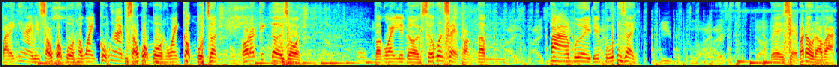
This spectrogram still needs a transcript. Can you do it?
Bà đánh 26 cộng 1 hồng anh cũng 26 cộng 1 hồng anh cộng một dân. Có đã kích đời rồi. Và hồng anh lên đời sớm hơn sẽ khoảng tầm I, I 30 đến 40 giây. Bây giờ sẽ bắt đầu đào vàng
